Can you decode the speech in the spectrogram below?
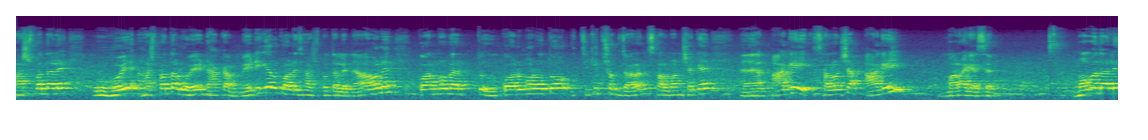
হাসপাতালে হয়ে হাসপাতাল হয়ে ঢাকা মেডিকেল কলেজ হাসপাতালে নেওয়া হলে কর্মব্যর্ত কর্মরত চিকিৎসক জানান, সালমান শাহকে আগেই, সালমান শাহ আগেই মারা গেছেন। মোহাম্মদ আলী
